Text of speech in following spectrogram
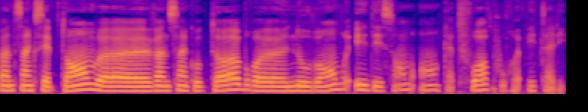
25 septembre, 25 octobre, novembre et décembre en quatre fois pour étaler.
